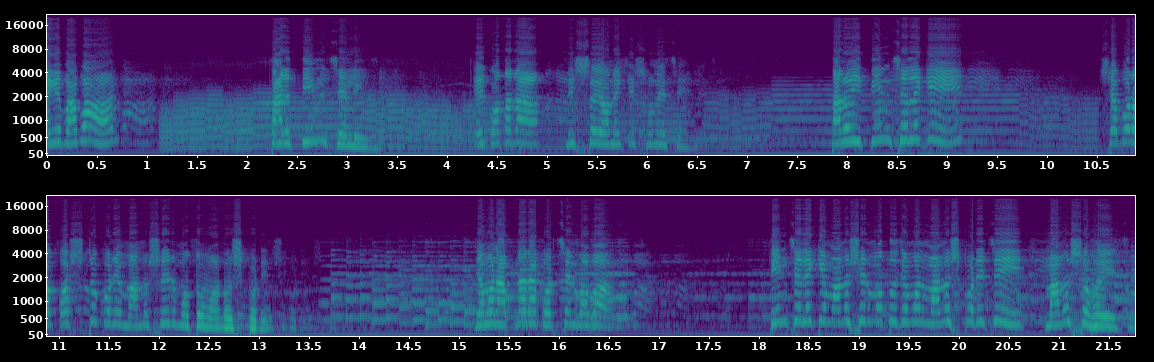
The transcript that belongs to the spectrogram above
আগে বাবার তার তিন ছেলে। এই কথাটা নিশ্চয়ই অনেকে শুনেছেন। তার ওই তিন ছেলেকে সে বড় কষ্ট করে মানুষের মতো মানুষ করেছে। যেমন আপনারা করছেন বাবা, তিন ছেলেকে মানুষের মতো যেমন মানুষ করেছে, মানুষও হয়েছে।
